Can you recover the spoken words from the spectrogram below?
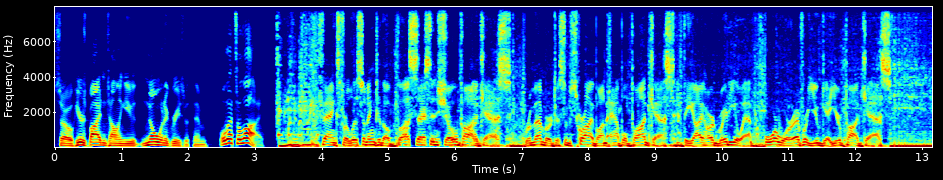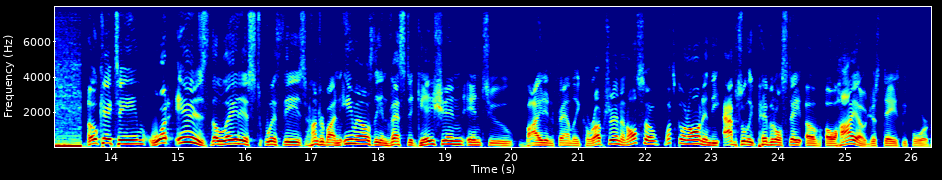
So here's Biden telling you no one agrees with him. Well, that's a lie. Thanks for listening to the Buck Sexton Show podcast. Remember to subscribe on Apple Podcast, the iHeartRadio app, or wherever you get your podcasts. Okay, team, what is the latest with these Hunter Biden emails, the investigation into Biden family corruption, and also what's going on in the absolutely pivotal state of Ohio just days before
